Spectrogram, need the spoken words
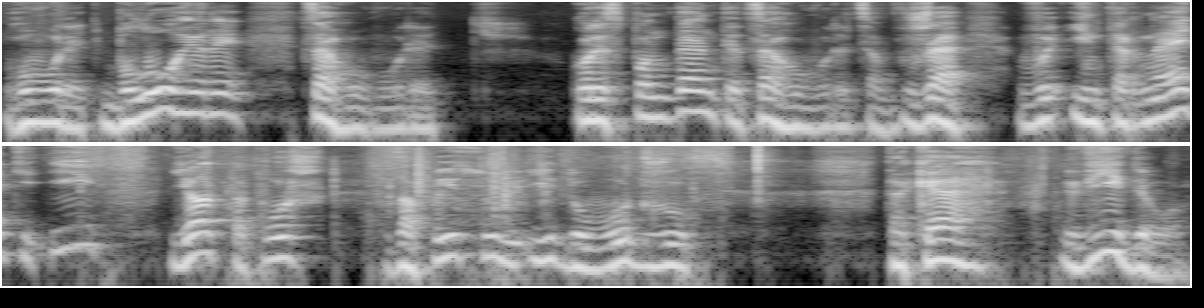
говорять блогери, це говорять кореспонденти, це говориться вже в інтернеті. І я також записую і доводжу таке відео.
